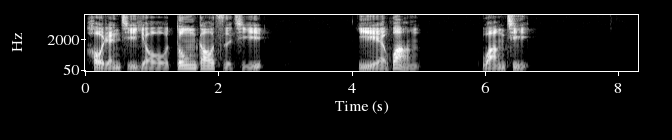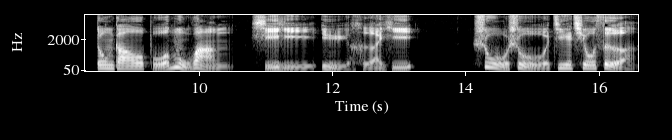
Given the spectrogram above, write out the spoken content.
后人即有《东高子集》。野望，王绩。东高薄暮望。习以欲何依？树树皆秋色，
